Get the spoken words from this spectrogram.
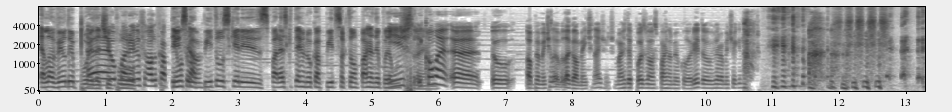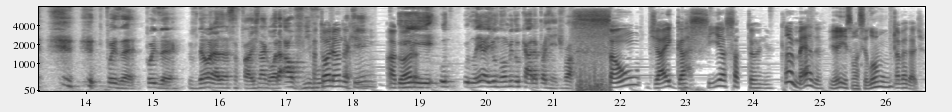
ela veio depois, é, é, tipo. eu parei no final do capítulo. Tem uns capítulos que eles. Parece que terminou o capítulo, só que tem uma página depois. É muito Isso, estranho. e como é, é, eu, obviamente, leio legalmente, né, gente? Mas depois vem umas páginas meio coloridas, eu geralmente ignoro. Pois é, pois é. Dá uma olhada nessa página agora, ao vivo. Eu tô olhando aqui, agora. E o, o- lê aí o nome do cara pra gente, vá. São Jai Garcia Saturnia. Que nome merda, E é isso, Sailor Moon. na verdade.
